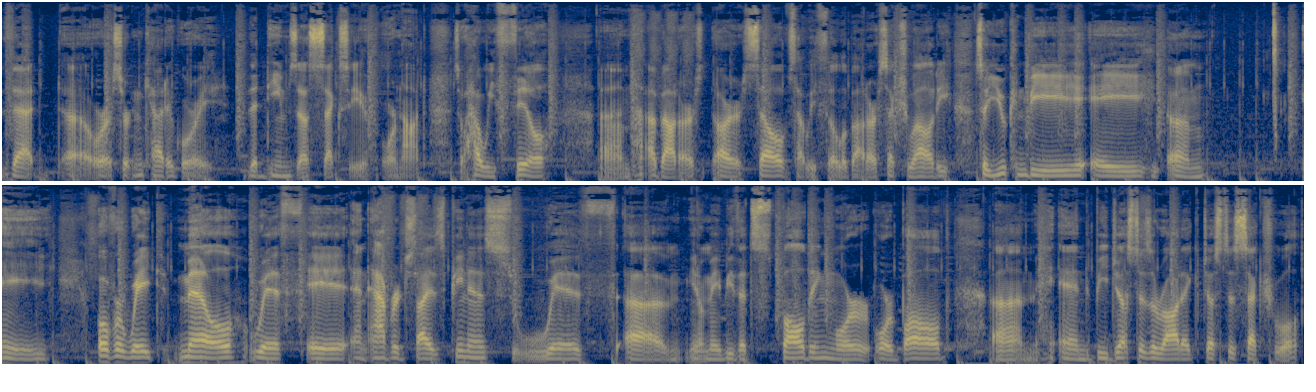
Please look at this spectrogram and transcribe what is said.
that, uh, or a certain category that deems us sexy or not. So, how we feel. Um, about our, ourselves, how we feel about our sexuality. So you can be a um, a overweight male with a, an average sized penis with um, you know maybe that's balding or or bald um, and be just as erotic just as sexual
